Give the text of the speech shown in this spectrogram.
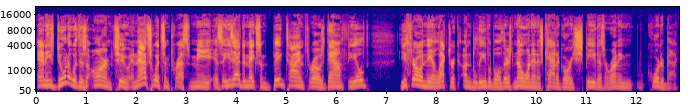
and he's doing it with his arm too. And that's what's impressed me is he's had to make some big time throws downfield. You throw in the electric, unbelievable. There's no one in his category speed as a running quarterback,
